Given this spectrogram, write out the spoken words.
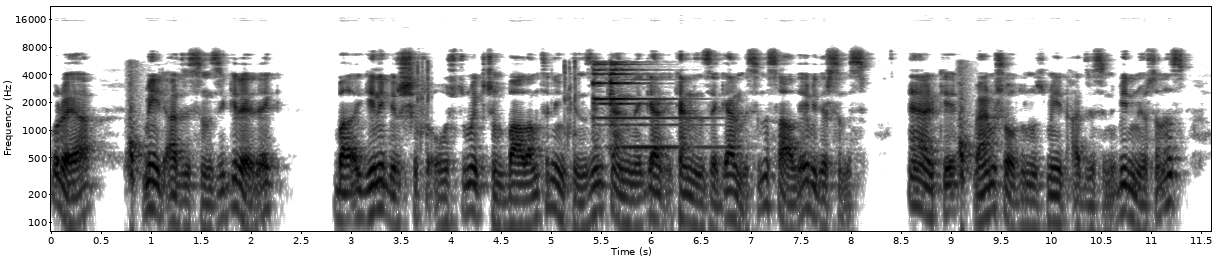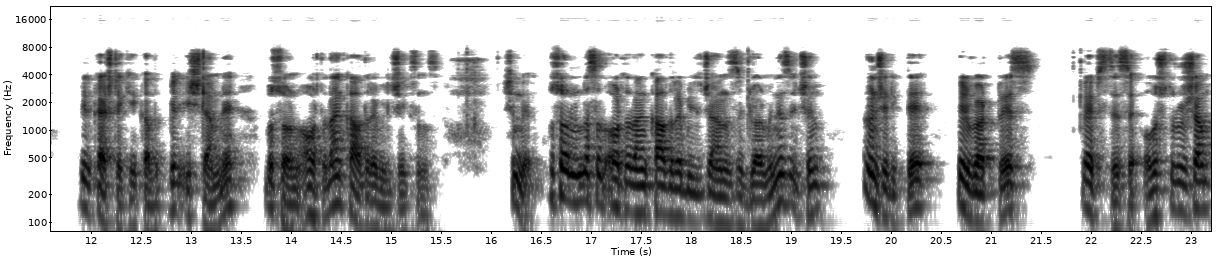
Buraya mail adresinizi girerek yeni bir şifre oluşturmak için bağlantı linkinizin kendine gel kendinize gelmesini sağlayabilirsiniz. Eğer ki vermiş olduğunuz mail adresini bilmiyorsanız birkaç dakikalık bir işlemle bu sorunu ortadan kaldırabileceksiniz. Şimdi bu sorunu nasıl ortadan kaldırabileceğinizi görmeniz için öncelikle bir WordPress web sitesi oluşturacağım.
